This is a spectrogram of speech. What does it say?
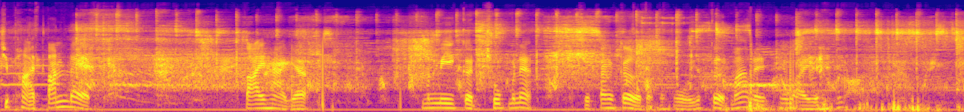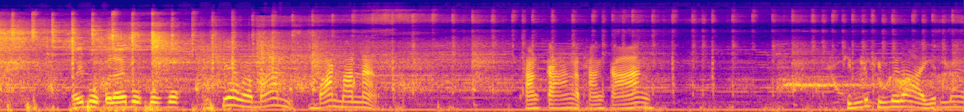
ชิบหายตันแดกตายหายแก มันมีเกิดชุบมั้ยเนี่ยจะตั้งเกิดโอ้โหจะเกิดมากเลยไม่ไหวเลยเฮ้ยบุกไปเลยบุกบุกบุกเชี่ยมาบ้านบ้านมันอะทางกลางอะทางกลาง พิมพ์ก็พิมพ์ไม่ได้ยัดแม่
